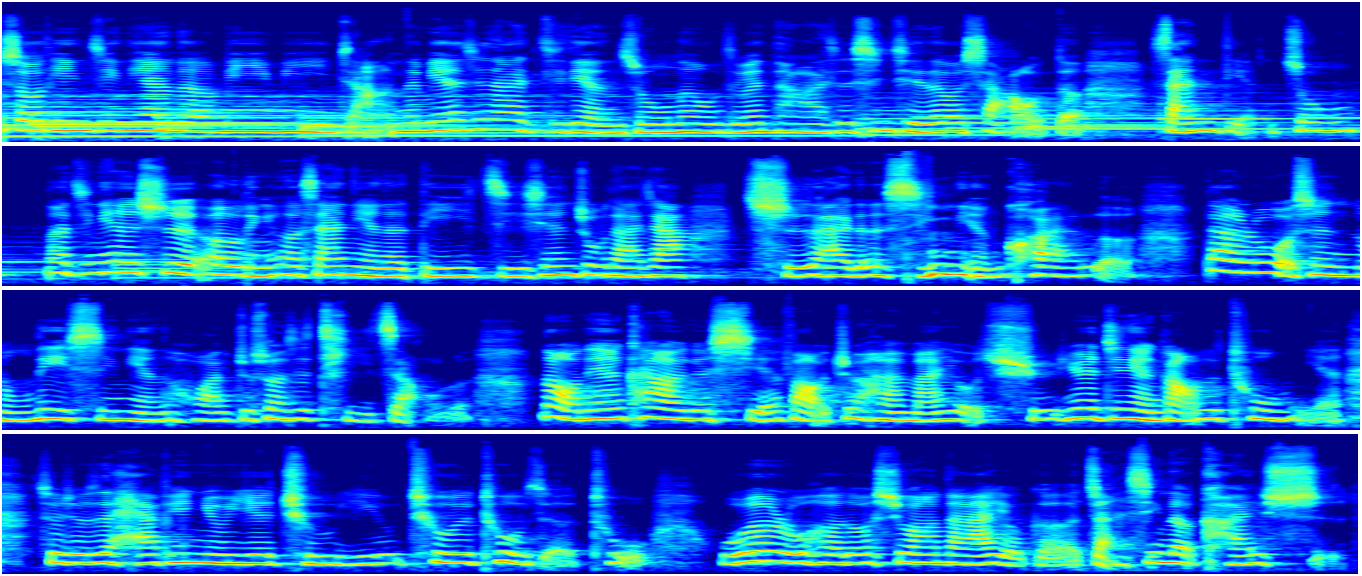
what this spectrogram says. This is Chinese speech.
收听今天的秘密讲。那边现在几点钟呢？我这边它还是星期六下午的三点钟。那今天是二零二三年的第一集，先祝大家迟来的新年快乐。但如果是农历新年的话，就算是提早了。那我那天看到一个写法，就还蛮有趣，因为今年刚好是兔年，所以就是 Happy New Year to you，兔是兔子的兔。无论如何，都希望大家有个崭新的开始。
